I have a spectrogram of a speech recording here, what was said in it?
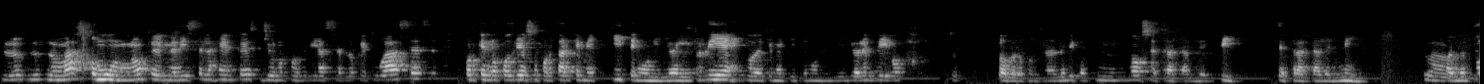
lo, más común ¿no? que me dice la gente es yo no podría hacer lo que tú haces porque no podría soportar que me quiten un niño, el riesgo de que me quiten un niño. Yo les digo todo lo contrario, les digo, no se trata de ti, se trata del niño. Cuando tú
